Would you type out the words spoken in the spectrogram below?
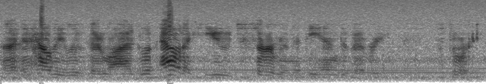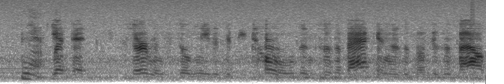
uh, and how they live their lives, without a huge sermon at the end of every story. Yeah. Yet that sermon still needed to be told, and so the back end of the book is about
